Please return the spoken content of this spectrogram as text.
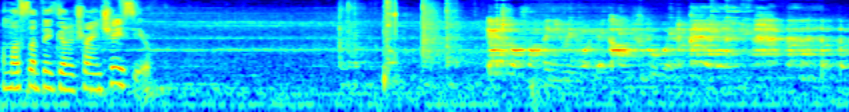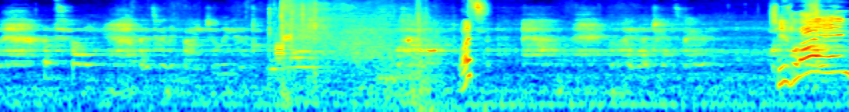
unless something's going to try and chase you. It's not something you really want to get comfortable with. That's funny. That's really funny, Julie. What's going on? What? Am I that transparent? She's lying!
